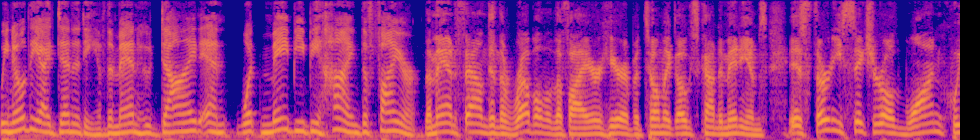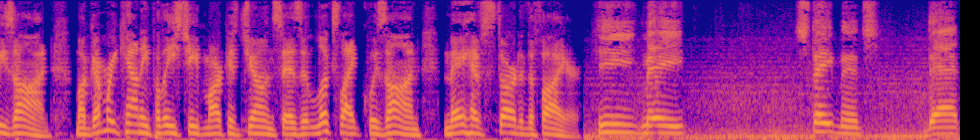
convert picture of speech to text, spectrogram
We know the identity of the man who died and what may be behind the fire. The man found in the rubble of the fire here at Potomac Oaks Condominiums is 36 year old Juan Quizon. Montgomery County Police Chief Marcus Jones says it looks like Quizon may have started the fire. He made statements that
